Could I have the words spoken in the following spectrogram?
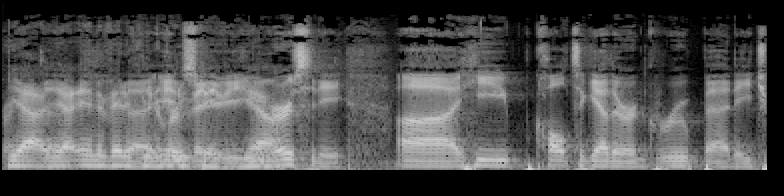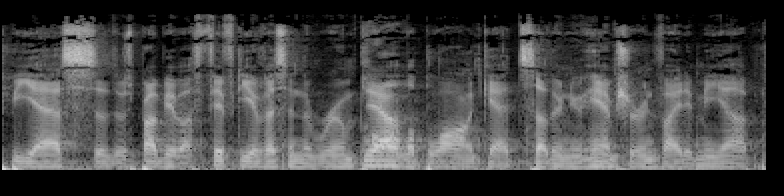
right? Yeah, yeah, Innovative University. Innovative yeah. University. Uh, he called together a group at HBS. So there's probably about 50 of us in the room. Paul yeah. LeBlanc at Southern New Hampshire invited me up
